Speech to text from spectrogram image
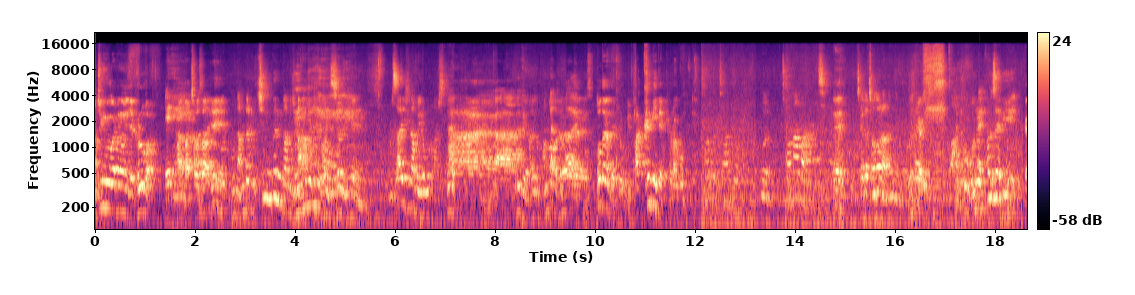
이 친구 같은 경우는 이제 글로벌 예. 안 맞춰서 아, 예, 예. 뭐 남다른 친근감이 좀 느껴지는 거 있어 뭐 사이즈나 뭐 이런 거 봤을 때 아, 그러게 아유 반가워요 아, 예. 또 다른 대표 우리 박흠이 대표라고. 뭐야 전화만 안 하시면. 네. 제가 전화를 안 했는데 그러니까 와 이거 오늘 컨셉이 그러니까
